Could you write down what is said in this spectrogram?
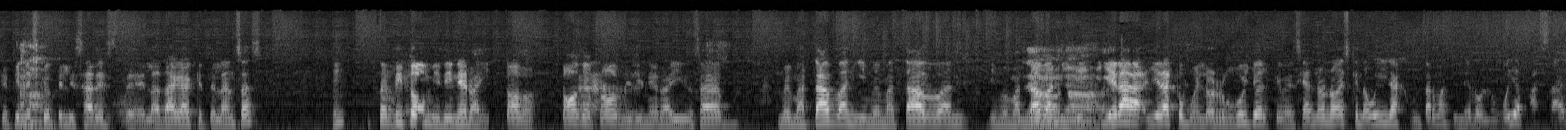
que tienes que utilizar este la daga que te lanzas. ¿Mm? Perdí todo mi dinero ahí, todo, todo, todo ah. mi dinero ahí. O sea, me mataban y me mataban y me mataban Y, era y era como el orgullo el que me decía no no es que no voy a ir a juntar más dinero lo voy a pasar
